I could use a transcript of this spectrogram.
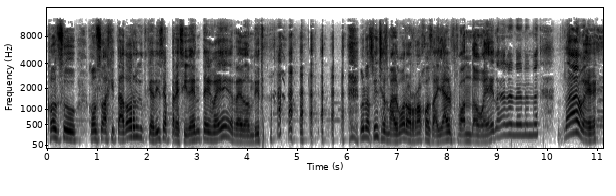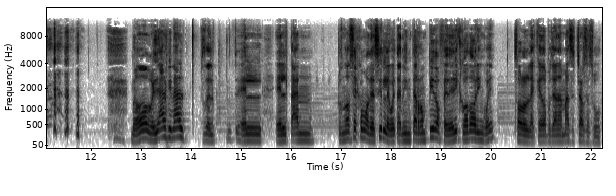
Con su con su agitador que dice presidente, güey, redondito. Unos pinches malboros rojos allá al fondo, güey. No, no, no, no, no. Güey. no, güey, ya al final, pues el, el, el tan, pues no sé cómo decirle, güey, tan interrumpido Federico Doring, güey. Solo le quedó pues ya nada más echarse su,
